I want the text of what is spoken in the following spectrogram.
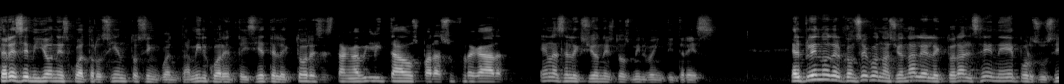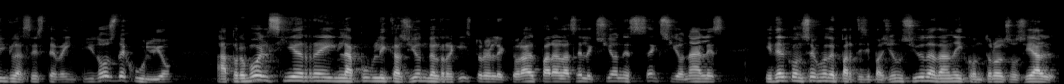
13.450.047 electores están habilitados para sufragar en las elecciones 2023. El Pleno del Consejo Nacional Electoral CNE, por sus siglas, este 22 de julio, aprobó el cierre y la publicación del registro electoral para las elecciones seccionales y del Consejo de Participación Ciudadana y Control Social.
